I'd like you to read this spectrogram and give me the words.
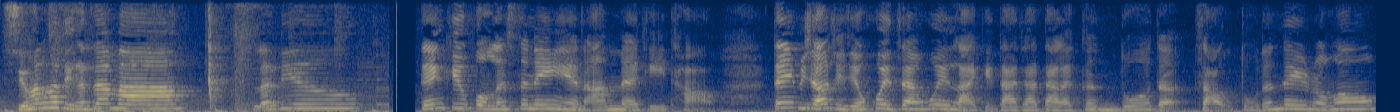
喜欢的话点个赞吧，Love you. Thank you for listening, and I'm Maggie Tao. 单眼皮小姐姐会在未来给大家带来更多的早读的内容哦，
